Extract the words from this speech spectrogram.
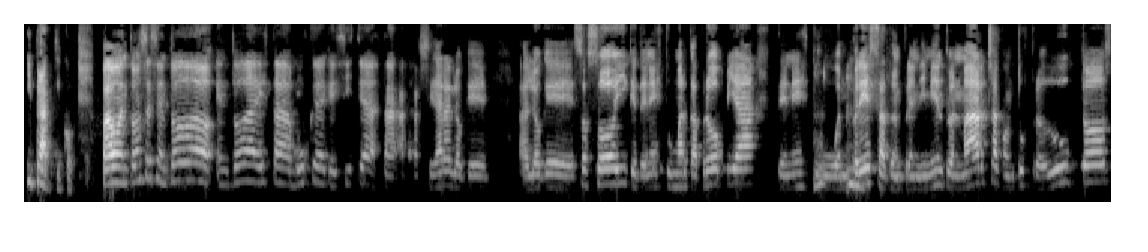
y práctico. Pau, entonces en todo, en toda esta búsqueda que hiciste hasta, hasta llegar a lo que a lo que sos hoy, que tenés tu marca propia, tenés tu empresa, tu emprendimiento en marcha con tus productos,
